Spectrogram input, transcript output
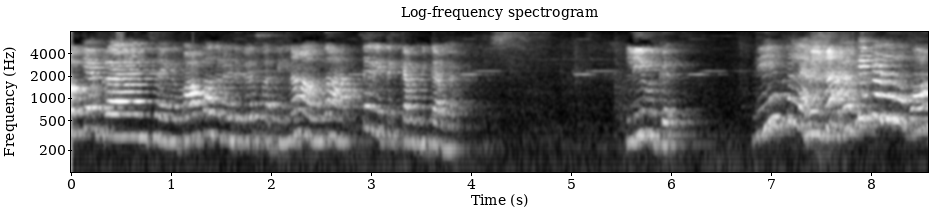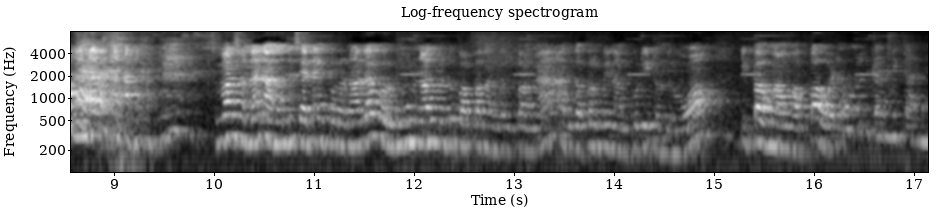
ஓகே ஃப்ரெண்ட்ஸ் எங்கள் பாப்பாங்க ரெண்டு பேர் பார்த்தீங்கன்னா அவங்க அத்தை வீட்டுக்கு கிளம்பிட்டாங்க. லீவுக்கு சும்மா சொன்னேன் நாங்கள் வந்து சென்னை போகிறனால ஒரு மூணு நாள் மட்டும் பாப்பாங்க அங்கே இருப்பாங்க. அதுக்கப்புறம் போய் நாங்கள் கூட்டிகிட்டு வந்துடுவோம் இப்போ அவங்க அவங்க அப்பாவோட ஊருக்கு கிளம்பிட்டாங்க.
